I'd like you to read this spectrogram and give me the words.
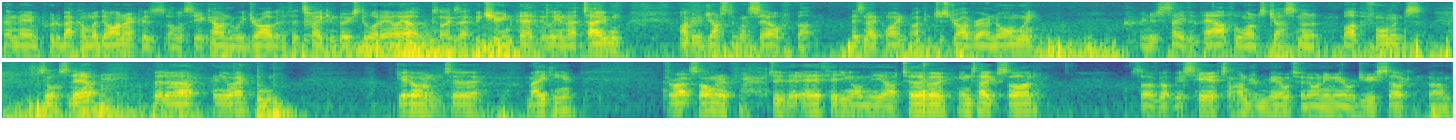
and then put it back on my dyno because obviously I can't really drive it if it's making boost lot earlier. It's not exactly tuned perfectly in that table. I could adjust it myself, but there's no point. I can just drive around normally and just save the power for once adjusting it by performance sorts it out. But uh, anyway, we'll get on to making it. Alright, so I'm going to do the air fitting on the uh, turbo intake side. So I've got this here, it's 100mm to 90mm reducer. Um,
